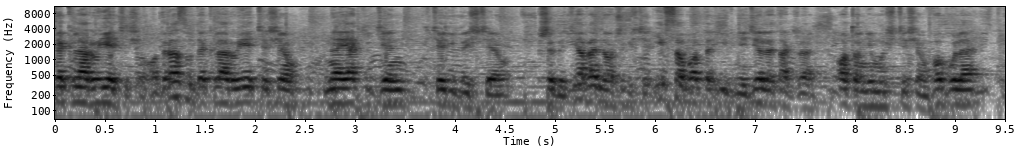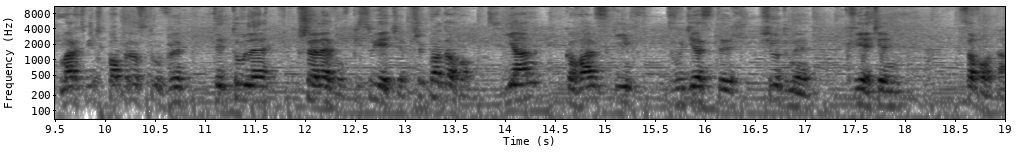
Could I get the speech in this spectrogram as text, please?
deklarujecie się, od razu deklarujecie się na jaki dzień chcielibyście przybyć. Ja będę oczywiście i w sobotę, i w niedzielę, także o to nie musicie się w ogóle martwić. Po prostu w tytule przelewu wpisujecie przykładowo Jan Kowalski, 27 kwiecień, sobota.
